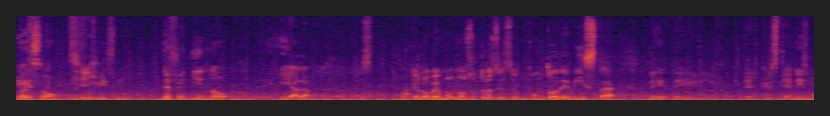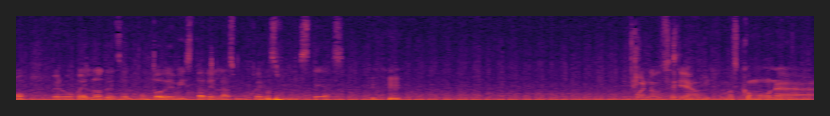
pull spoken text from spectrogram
eso, Sí. Eso mismo. defendiendo y a la- porque lo vemos nosotros desde un punto de vista de- del, del cristianismo, pero velo desde el punto de vista de las mujeres filisteas. Ujú. Bueno, sería más como una,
